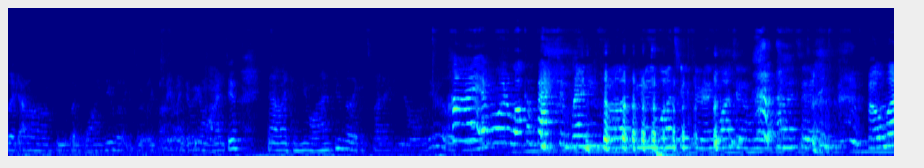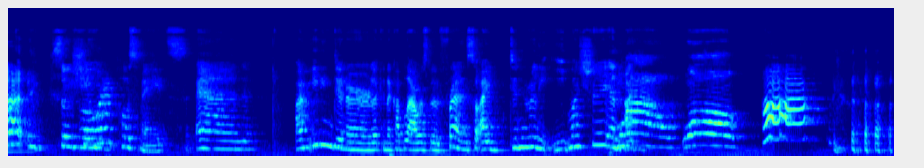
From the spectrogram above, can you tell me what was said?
like I don't know if you like wanted to, but like it's really funny. Like if you wanted to, not like if you wanted to, but like it's fine if you don't want to. Like, Hi you know? everyone, welcome back to brand new vlog. You really want to, if you really want to, if you really want to. film that. So she Um, ordered Postmates, and I'm eating dinner like in a couple hours with a friend. So I didn't really eat much today, and I, Wow! Whoa! ah!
